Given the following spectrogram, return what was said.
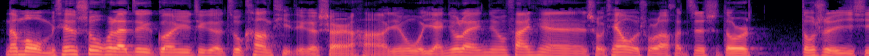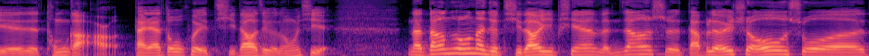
那么我们先说回来这个关于这个做抗体这个事儿哈，因为我研究了研究发现，首先我说了，这是都是。都是一些通稿，大家都会提到这个东西。那当中呢，就提到一篇文章，是 WHO 说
